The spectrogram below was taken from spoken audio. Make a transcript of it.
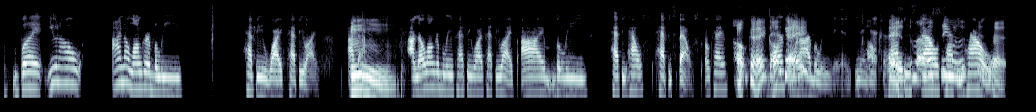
but you know, I no longer believe happy wife, happy life. I mm. I no longer believe happy wife, happy life. I believe happy house, happy spouse. Okay. Okay. That's okay. what I believe in, nigga. Okay. Happy spouse, happy house.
